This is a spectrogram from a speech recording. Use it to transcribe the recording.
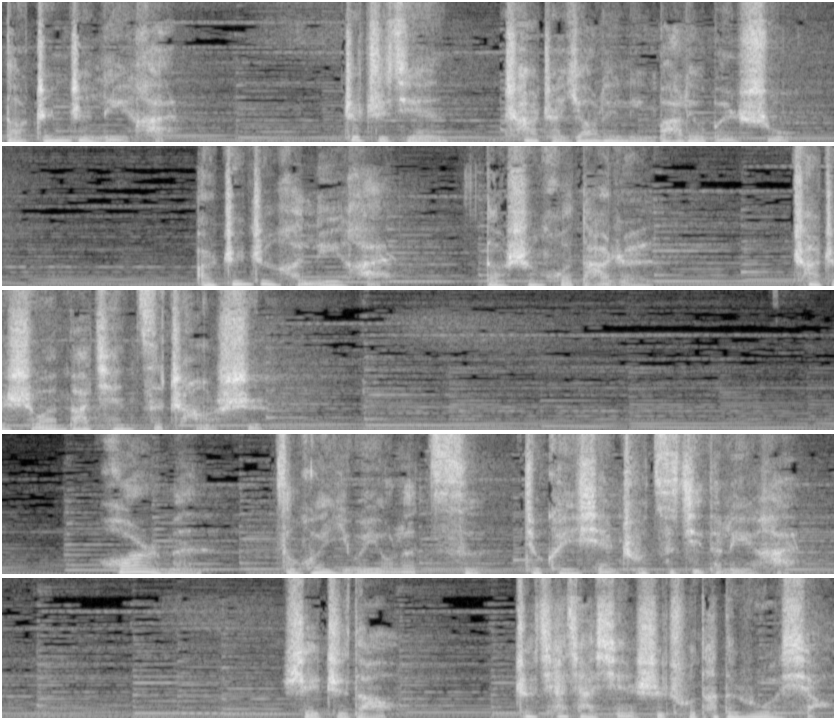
到真正厉害，这之间差着幺零零八六本书；而真正很厉害，到生活达人，差着十万八千次尝试。花儿们总会以为有了刺就可以显出自己的厉害，谁知道，这恰恰显示出它的弱小。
